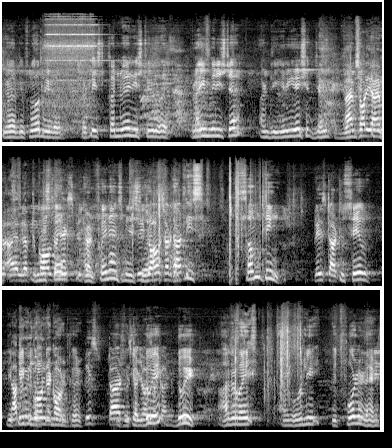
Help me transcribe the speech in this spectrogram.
You are the floor leader. At least convey this to your Prime Minister and the irrigation. Joint- I'm sorry, I'm- I'll have to call the next speaker. And Finance Minister. At least something Please start. to save the Nothing people will go on of record. Please start, If you Mr. can Jawhar do Sarkar. it, do it. Otherwise, I'm only with folded hands.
